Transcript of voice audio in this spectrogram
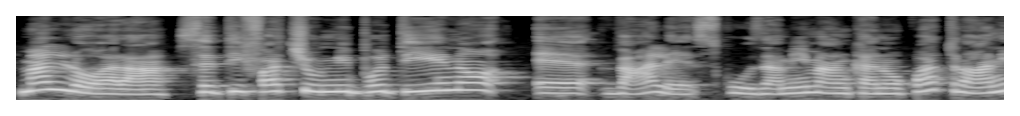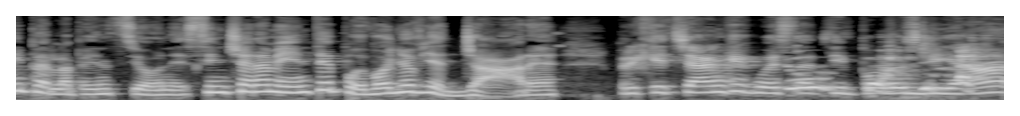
ma allora se ti faccio un nipotino, eh, vale, scusa, mi mancano 4 anni per la pensione, sinceramente poi voglio viaggiare, perché c'è anche questa tipologia.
